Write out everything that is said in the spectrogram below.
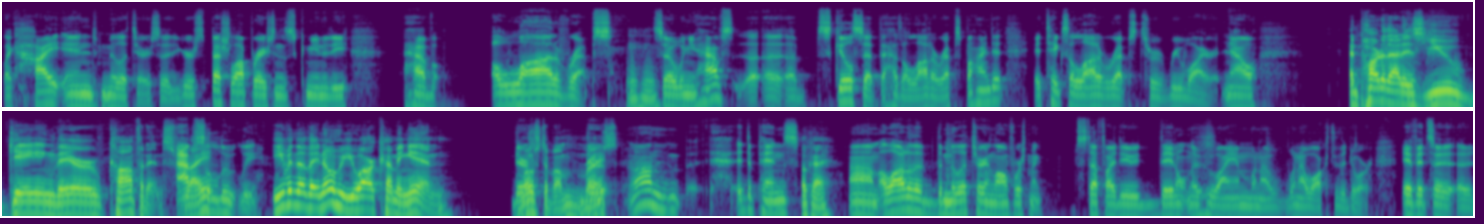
like high end military. So your special operations community have a lot of reps. Mhm. So when you have a skill set that has a lot of reps behind it, it takes a lot of reps to rewire it. Now, And part of that is you gaining their confidence, right? absolutely, Even though they know who you are coming in, there's most of them, right? um, it depends. Okay. Um, a lot of the, the military and law enforcement stuff I do, they don't know who I am when I when I walk through the door. If it's a, a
